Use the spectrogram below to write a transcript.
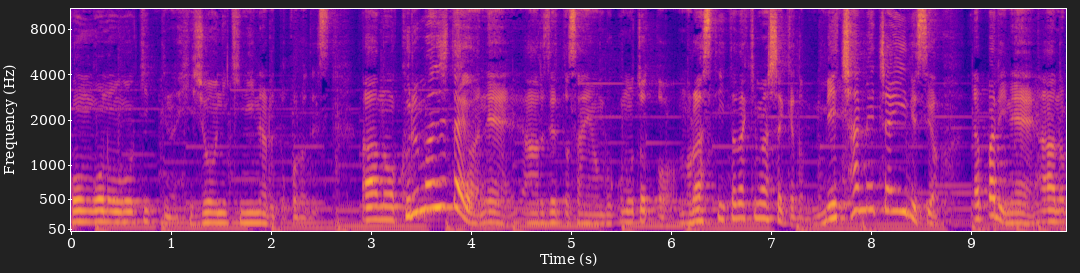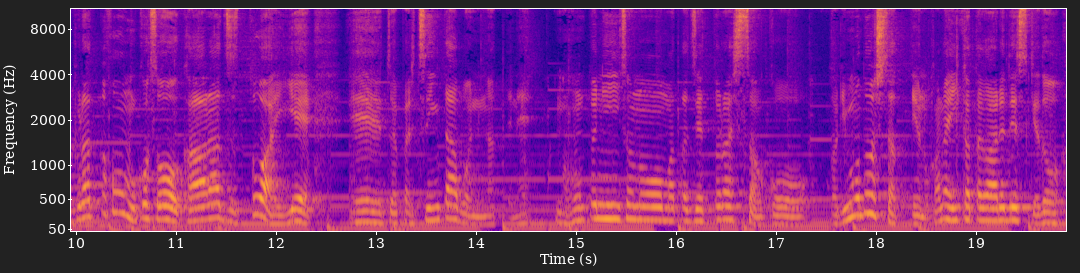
今後の動きっていうのは非常に気になるところです。あの車自体はね RZ34 僕もちょっと乗らせていただきましたけどめちゃめちゃいいですよ。やっぱりねあのプラットフォームこそ変わらずとはいええー、とやっぱりツインターボになってね本当にそのまた Z らしさをこう取り戻したっていうのかな言い方があれですけど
